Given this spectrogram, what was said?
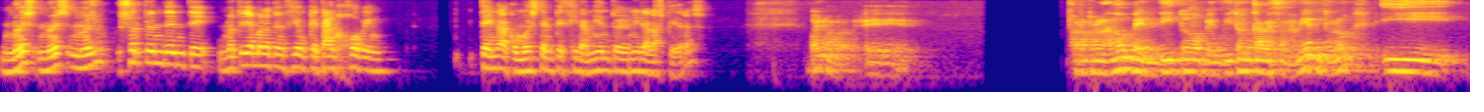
No, es, no, es, no es sorprendente, no te llama la atención que tan joven tenga como este empecinamiento en ir a las piedras? Bueno, eh, por otro lado, bendito, bendito encabezonamiento, ¿no? Y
